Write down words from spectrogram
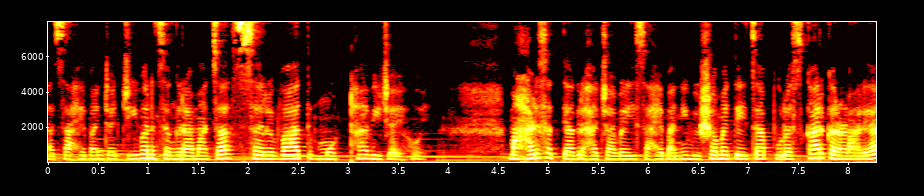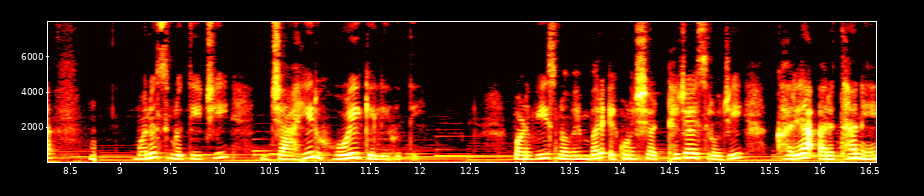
हा साहेबांच्या जीवनसंग्रामाचा सर्वात मोठा विजय होय. महाड सत्याग्रहाच्या वेळी साहेबांनी विषमतेचा पुरस्कार करणाऱ्या मनुस्मृतीची जाहीर होळी केली होती. पण वीस नोव्हेंबर एकोणीसशे अठ्ठेचाळीस रोजी खऱ्या अर्थाने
